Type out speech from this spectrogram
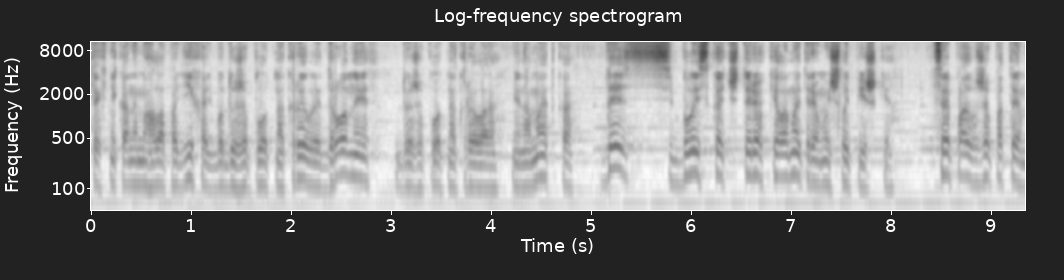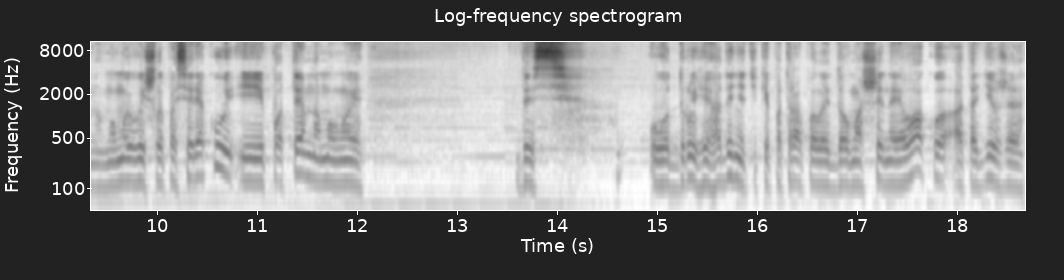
Техніка не могла під'їхати, бо дуже плотно крили дрони, дуже плотно крила мінометка. Десь близько 4 кілометрів ми йшли пішки. Це вже по темному. Ми вийшли по сіряку і по темному ми десь у другій годині тільки потрапили до машини еваку, а тоді вже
